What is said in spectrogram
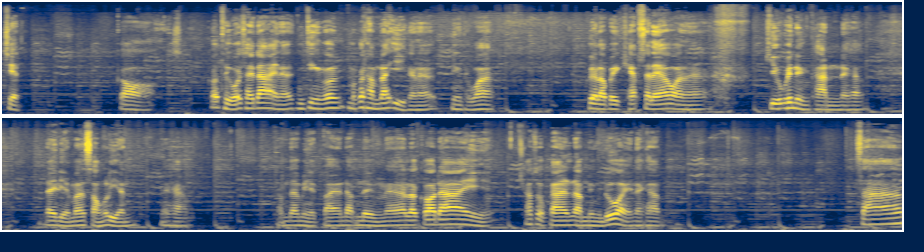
3,067 ก็ก็ถือว่าใช้ได้นะ จริงๆก็มันก็ทำได้อีกนะเพียงแต่ว่าเพื่อเราไปแคปซะแล้วอะนะคิวไป 1 คันนะครับ ได้เหรียญมา 2 เหรียญนะครับทำดาเมจไปอันดับหนึ่งนะ แล้วก็ได้ค่าประสบการณ์อันดับหนึ่งด้วยนะครับ สาม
